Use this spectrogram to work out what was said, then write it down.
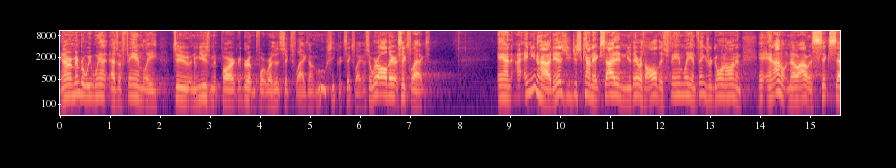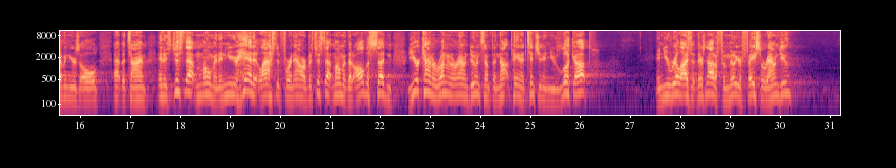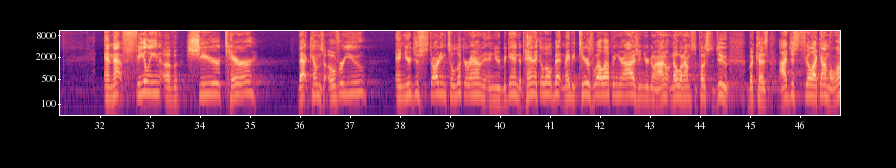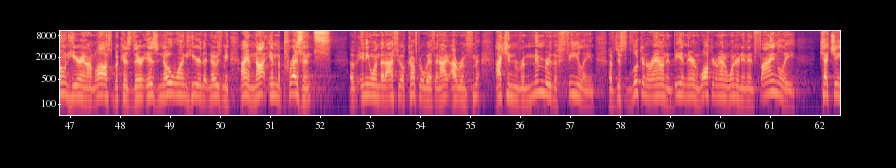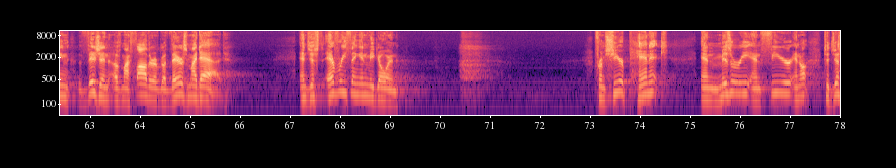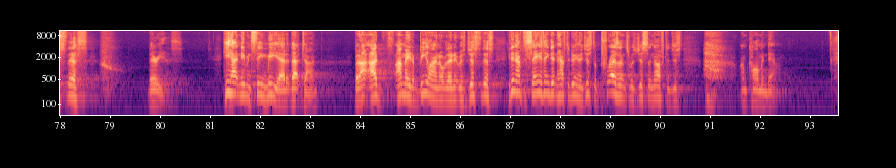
And I remember we went as a family to an amusement park. We grew up in Fort Worth. It was Six Flags. I'm, Ooh, secret Six Flags. So we're all there at Six Flags. And, uh, and you know how it is. You're just kind of excited and you're there with all this family and things are going on. And, and I don't know, I was six, seven years old at the time. And it's just that moment. And in your head, it lasted for an hour, but it's just that moment that all of a sudden you're kind of running around doing something, not paying attention. And you look up and you realize that there's not a familiar face around you. And that feeling of sheer terror that comes over you and you're just starting to look around and you begin to panic a little bit, maybe tears well up in your eyes, and you're going, I don't know what I'm supposed to do because I just feel like I'm alone here and I'm lost because there is no one here that knows me. I am not in the presence of anyone that I feel comfortable with. And I, I, rem- I can remember the feeling of just looking around and being there and walking around and wondering, and then finally catching the vision of my father of God, there's my dad and just everything in me going, from sheer panic and misery and fear and all, to just this, there he is. He hadn't even seen me yet at that time. But I, I, I, made a beeline over there, and it was just this. He didn't have to say anything, didn't have to do anything. Just the presence was just enough to just, ah, I'm calming down.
